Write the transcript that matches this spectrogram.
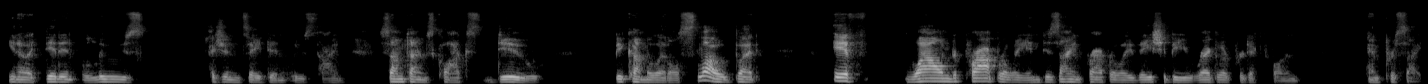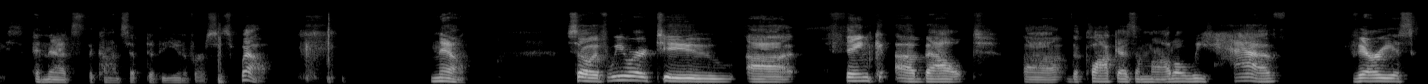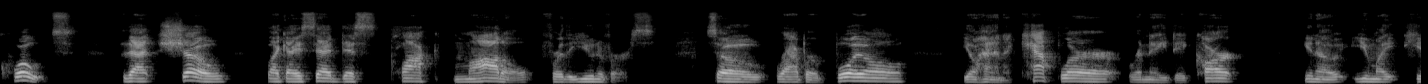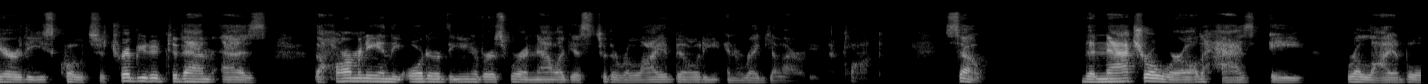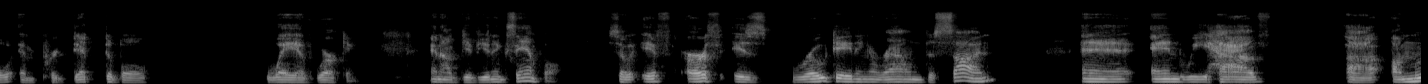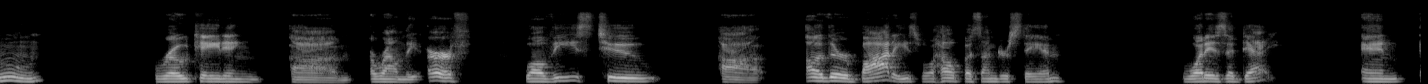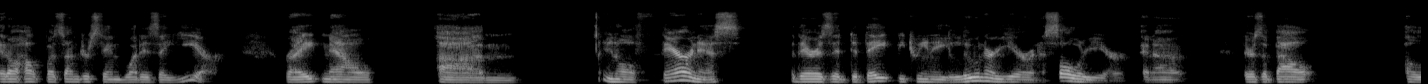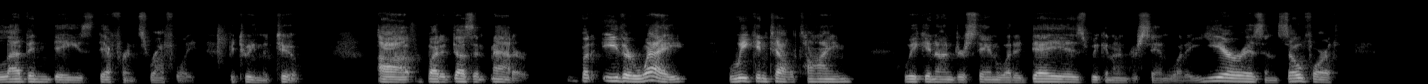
You know, it didn't lose. I shouldn't say it didn't lose time. Sometimes clocks do become a little slow, but if wound properly and designed properly, they should be regular, predictable, and, and precise. And that's the concept of the universe as well. Now, so if we were to uh, think about uh, the clock as a model, we have various quotes that show, like I said, this clock model for the universe. So Robert Boyle, Johanna Kepler, Rene Descartes, you know, you might hear these quotes attributed to them as the harmony and the order of the universe were analogous to the reliability and regularity of the clock. So the natural world has a reliable and predictable way of working. And I'll give you an example. So if Earth is rotating around the sun and, and we have uh, a moon rotating um, around the Earth, well, these two uh, other bodies will help us understand what is a day. And it'll help us understand what is a year, right? Now, um, in all fairness, there is a debate between a lunar year and a solar year, and uh, there's about 11 days difference roughly between the two. Uh, but it doesn't matter. But either way, we can tell time, we can understand what a day is, we can understand what a year is, and so forth.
